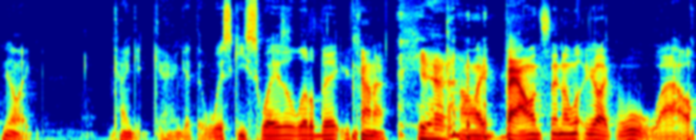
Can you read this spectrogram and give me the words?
And you're like, kind of get, kind of get the whiskey sways a little bit. You're kind of, Yeah. kind of like balancing a little. You're like, ooh, wow.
